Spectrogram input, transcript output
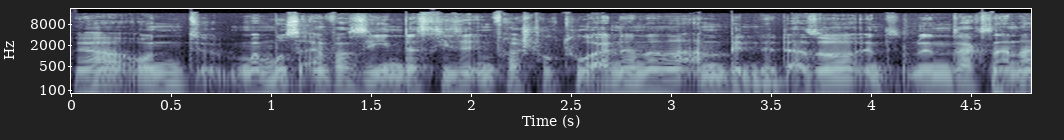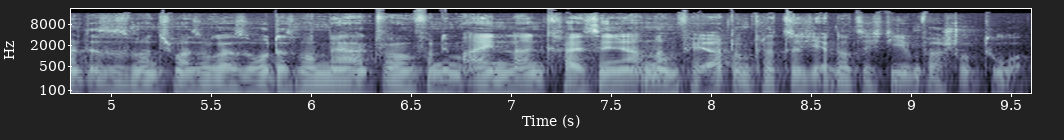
Ja, und man muss einfach sehen, dass diese Infrastruktur aneinander anbindet. Also in, in Sachsen-Anhalt ist es manchmal sogar so, dass man merkt, wenn man von dem einen Landkreis in den anderen fährt und plötzlich ändert sich die Infrastruktur.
